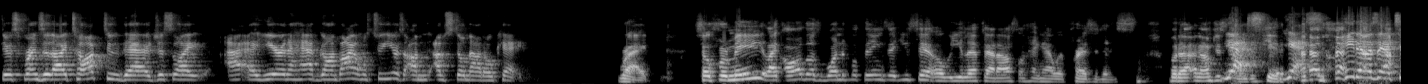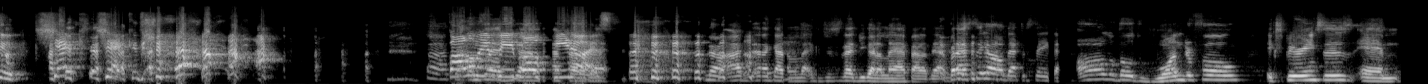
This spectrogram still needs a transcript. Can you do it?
there's friends that I talk to that are just like a year and a half gone by, almost two years, I'm, I'm still not okay. Right. So for me, like all those wonderful things that you said, oh, you left out, I also hang out with presidents. But uh, and I'm just, yes, I'm just kidding. Yes, he does that too. Check, check. Following people, he does. no, I, I gotta just that you gotta laugh out of that. But I say all that to say that all of those wonderful experiences and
